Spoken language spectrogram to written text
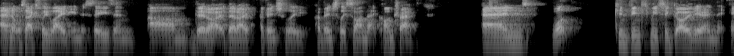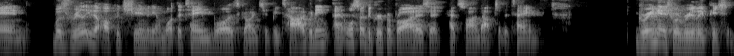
and it was actually late in the season um, that I that I eventually eventually signed that contract. And what convinced me to go there in the end was really the opportunity and what the team was going to be targeting, and also the group of riders that had signed up to the team. Green Edge were really pitching,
